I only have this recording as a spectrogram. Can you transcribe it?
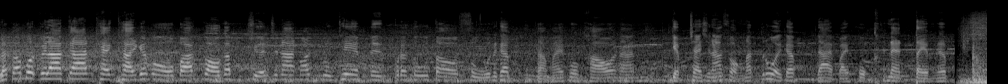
แล้วก็หมดเวลาการแข่งขันครับโอ้บางกอกครับเฉือนชนะน็อตกรุงเทพ 1 ประตูต่อศูนย์นะครับทำให้พวกเขานั้น เก็บชัยชนะ 2 นัดรวดครับ ได้ไป 6 คะแนนเต็มครับ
